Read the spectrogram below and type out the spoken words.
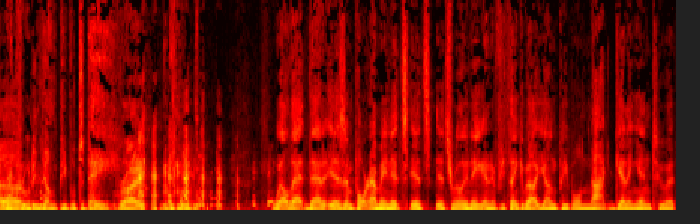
Uh, Recruiting young people today. Right. well, that that is important. I mean, it's it's it's really neat. And if you think about young people not getting into it,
